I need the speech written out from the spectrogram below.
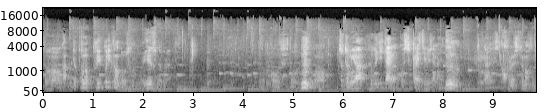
そのままガブこのプリプリ感どうですか？いいですねこれ。しいと思うんですけど、このちょっと身はフグ自体がこうしっかりしてるじゃないですか、うん。これしてますね。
